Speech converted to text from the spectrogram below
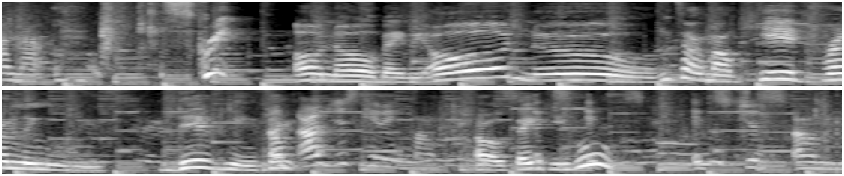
I know. Scream. Oh no, baby. Oh no. We talking about kid-friendly movies. Disney. I'm, I'm just kidding, Mom. Oh, thank It's- you. Who? It's, it's just um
